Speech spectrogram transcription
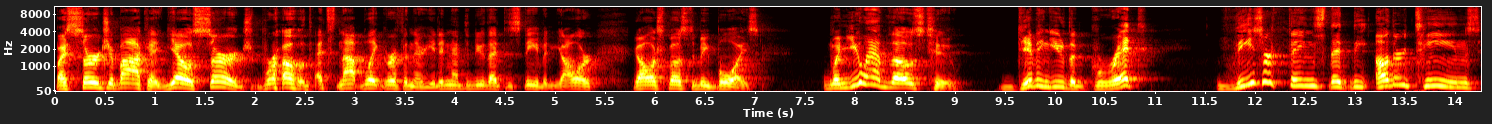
by Serge Ibaka. Yo, Serge, bro, that's not Blake Griffin there. You didn't have to do that to Steven. Y'all are y'all are supposed to be boys. When you have those two giving you the grit, these are things that the other teams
